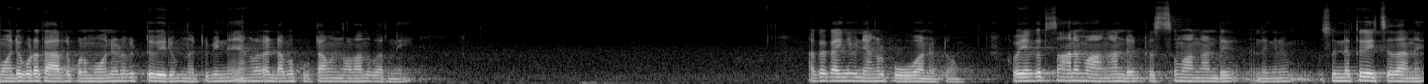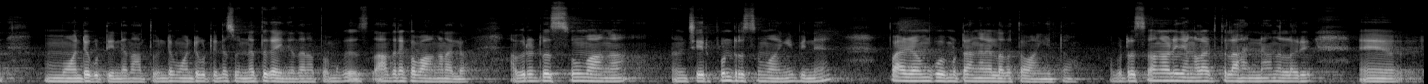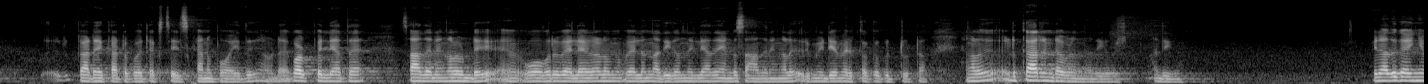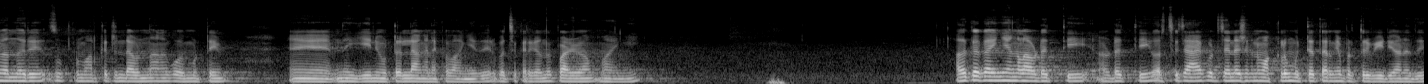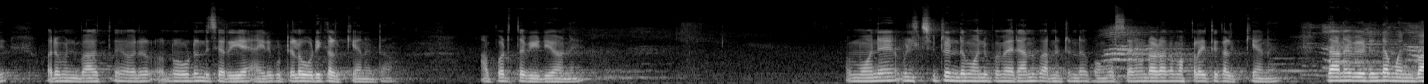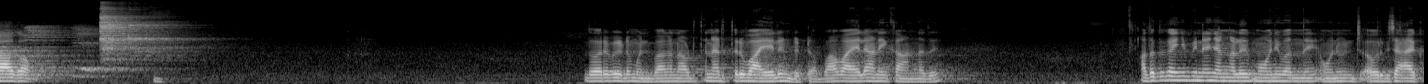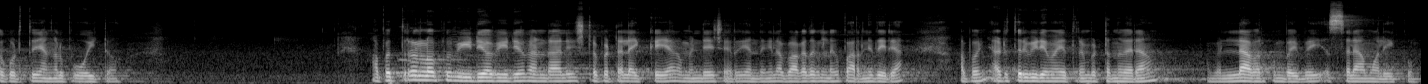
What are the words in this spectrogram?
മോന്റെ കൂടെ കാറിൽ പോകണം മോനോട് വിട്ട് വരും. എന്നിട്ട് പിന്നെ ഞങ്ങൾ രണ്ടാമത് കൂട്ടാൻ വന്നോളാന്ന് പറഞ്ഞു. ഒക്കെ കഴിഞ്ഞ് പിന്നെ ഞങ്ങൾ പോവാണ് കേട്ടോ അപ്പോൾ ഞങ്ങൾക്കൊരു സാധനം വാങ്ങാണ്ട് ഡ്രസ്സ് വാങ്ങാണ്ട് എന്തെങ്കിലും സുന്നത്ത് കഴിച്ചതാണ്. മോന്റെ കുട്ടീന്റെ നാത്തൂന്റെ മോന്റെ കുട്ടീന്റെ സുന്നത്ത് കഴിഞ്ഞതാണ്. അപ്പോൾ നമുക്ക് സാധനമൊക്കെ വാങ്ങണമല്ലോ. അവർ ഡ്രസ്സും വാങ്ങാം ചെരുപ്പും ഡ്രസ്സും വാങ്ങി പിന്നെ പഴം കോമിട്ട അങ്ങനെയുള്ളതൊക്കെ വാങ്ങിട്ടോ. അപ്പോൾ ഡ്രസ്സ് വാങ്ങാൻ വേണ്ടി ഞങ്ങളുടെ അടുത്തുള്ള ഹന്ന എന്നുള്ളൊരു കടയൊക്കെ പോയി ടെക്സ്റ്റൈൽസ്ക്കാണ് പോയത്. അവിടെ കുഴപ്പമില്ലാത്ത സാധനങ്ങളുണ്ട്. ഓവർ വിലകളും വില ഒന്നും അധികമൊന്നും ഇല്ലാതെ ഞങ്ങൾക്ക് സാധനങ്ങൾ ഒരു മീഡിയം വിലക്കൊക്കെ കിട്ടും കേട്ടോ ഞങ്ങൾ എടുക്കാറുണ്ട് അവിടെ നിന്ന് അധികം അധികം. പിന്നെ അത് കഴിഞ്ഞ് വന്നൊരു സൂപ്പർ മാർക്കറ്റ് ഉണ്ട് അവിടെ നിന്നാണ് കോഴിമുട്ടയും നെയ്യ് ന്യൂട്ടെല്ലാം അങ്ങനെയൊക്കെ വാങ്ങിയത്. പച്ചക്കറികളിൽ നിന്ന് പഴം വാങ്ങി. അതൊക്കെ കഴിഞ്ഞ് ഞങ്ങൾ അവിടെ എത്തി. അവിടെ എത്തി. കുറച്ച് ചായ കുടിച്ചതിന് ശേഷം ഇങ്ങനെ മക്കൾ മുറ്റത്ത് ഇറങ്ങിയപ്പോഴത്തെ വീഡിയോ ആണിത്. ഒരു മുൻഭാഗത്ത് ഒരു റോഡുണ്ട് ചെറിയ അതിൽ കുട്ടികൾ ഓടി കളിക്കുകയാണ് കേട്ടോ. അപ്പോൾ എടുത്ത വീഡിയോ ആണ്. മോനെ വിളിച്ചിട്ടുണ്ട്. മോനിപ്പം വരാമെന്ന് പറഞ്ഞിട്ടുണ്ട്. അപ്പം കുറച്ച് നേരം കൊണ്ട് അവിടെ മക്കളായിട്ട് കളിക്കുകയാണ്. ഇതാണ് വീടിന്റെ മുൻഭാഗം. ഇതോരെ വീട് മുൻഭാഗമാണ് അവിടെ തന്നെ അടുത്തൊരു വയലുണ്ട് കേട്ടോ. അപ്പോൾ ആ വയലാണ് ഈ കാണുന്നത്. അതൊക്കെ കഴിഞ്ഞ് പിന്നെ ഞങ്ങൾ മോന് വന്ന് ഓനും അവർക്ക് ചായയൊക്കെ കൊടുത്ത് ഞങ്ങൾ പോയിട്ടോ. അപ്പോൾ ഇത്ര ഉള്ളപ്പോൾ വീഡിയോ വീഡിയോ കണ്ടാൽ ഇഷ്ടപ്പെട്ട ലൈക്ക് ചെയ്യുക കമന്റ് ഷെയർ ചെയ്യുക എന്തെങ്കിലും അപാകതകളുണ്ടെങ്കിൽ പറഞ്ഞു തരിക. അപ്പം അടുത്തൊരു വീഡിയോ എത്രയും പെട്ടെന്ന് വരാം. എല്ലാവർക്കും ബൈ ബൈ അസ്സലാമു അലൈക്കും.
